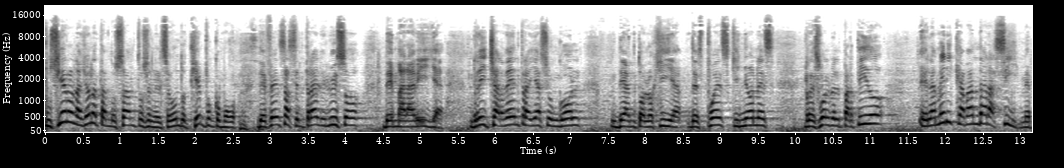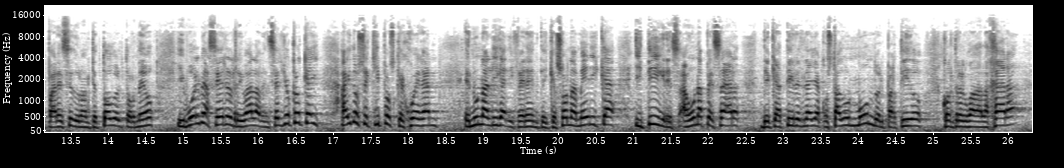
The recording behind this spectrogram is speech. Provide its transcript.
Pusieron a Jonathan Dos Santos en el segundo tiempo como defensa central y lo hizo de maravilla. Richard entra y hace un gol de antología. Después Quiñones resuelve el partido. El América va a andar así, me parece, durante todo el torneo y vuelve a ser el rival a vencer. Yo creo que hay, hay dos equipos que juegan en una liga diferente, que son América y Tigres, aún a pesar de que a Tigres le haya costado un mundo el partido contra el Guadalajara.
